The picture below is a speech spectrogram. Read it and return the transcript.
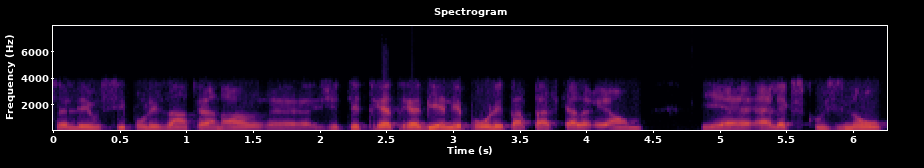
Ça l'est aussi pour les entraîneurs. Euh, j'ai été très, très bien épaulé par Pascal Réaume et Alex Cousineau.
